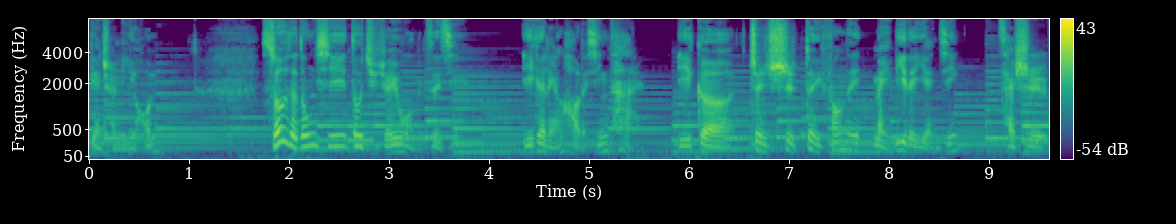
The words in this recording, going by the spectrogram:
变成离婚。所有的东西都取决于我们自己，一个良好的心态，一个正视对方的美丽的眼睛，才是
